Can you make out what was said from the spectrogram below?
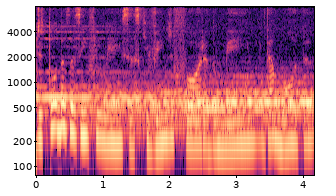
de todas as influências que vêm de fora do meio, da moda,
